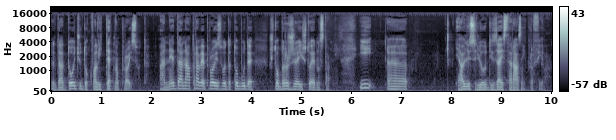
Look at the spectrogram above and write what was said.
da dođu do kvalitetnog proizvoda, a ne da naprave proizvod da to bude što brže i što jednostavnije. I e, javljaju se ljudi zaista raznih profila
